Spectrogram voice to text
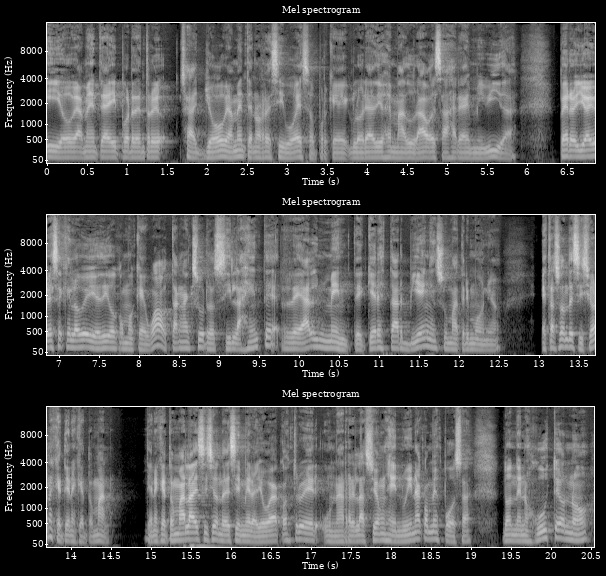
Y obviamente ahí por dentro, o sea, yo obviamente no recibo eso porque gloria a Dios he madurado esas áreas en mi vida. Pero yo hay veces que lo veo y yo digo como que, wow, tan absurdo. Si la gente realmente quiere estar bien en su matrimonio, estas son decisiones que tienes que tomar. Tienes que tomar la decisión de decir, mira, yo voy a construir una relación genuina con mi esposa, donde nos guste o no,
